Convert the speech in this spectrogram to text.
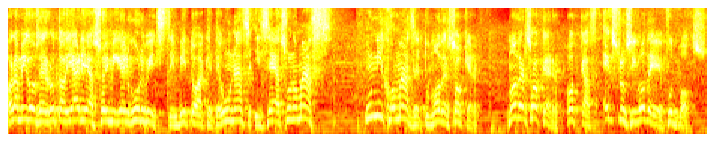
Hola amigos de Ruta Diaria, soy Miguel Gurbitz. Te invito a que te unas y seas uno más, un hijo más de tu Mother Soccer. Mother Soccer, podcast exclusivo de Footbox.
